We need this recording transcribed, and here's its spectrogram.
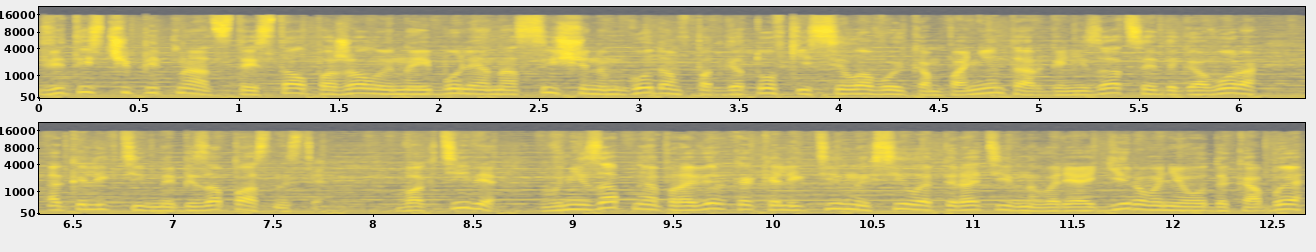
2015 стал, пожалуй, наиболее насыщенным годом в подготовке силовой компоненты Организации договора о коллективной безопасности. В активе внезапная проверка коллективных сил оперативного реагирования ОДКБ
